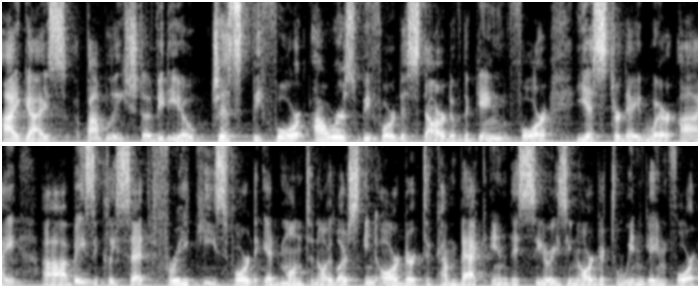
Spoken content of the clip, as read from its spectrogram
I guys published published a video just before, hours before the start of the game 4 yesterday, where I uh, basically set three keys for the Edmonton Oilers in order to come back in this series, in order to win game 4.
